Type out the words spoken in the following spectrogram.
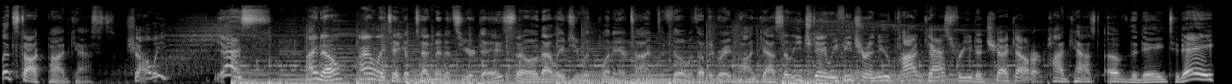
Let's talk podcasts, shall we? Yes, I know. I only take up 10 minutes of your day, so that leaves you with plenty of time to fill with other great podcasts. So each day we feature a new podcast for you to check out. Our podcast of the day today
